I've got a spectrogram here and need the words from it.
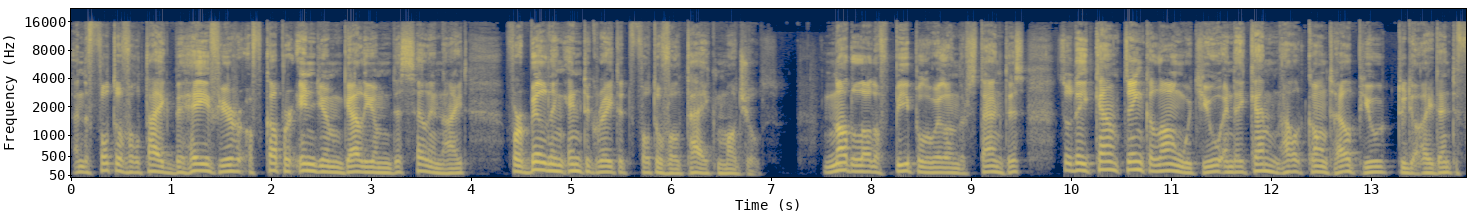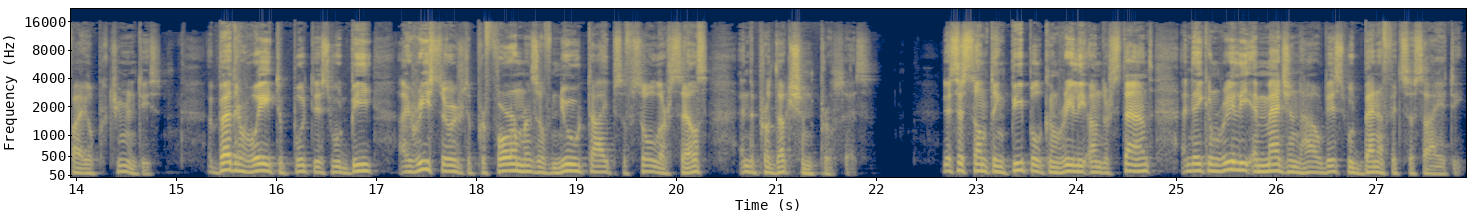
and the photovoltaic behavior of copper indium gallium diselenide for building integrated photovoltaic modules. Not a lot of people will understand this, so they can't think along with you and they can can't help you to identify opportunities. A better way to put this would be I researched the performance of new types of solar cells and the production process. This is something people can really understand and they can really imagine how this would benefit society.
